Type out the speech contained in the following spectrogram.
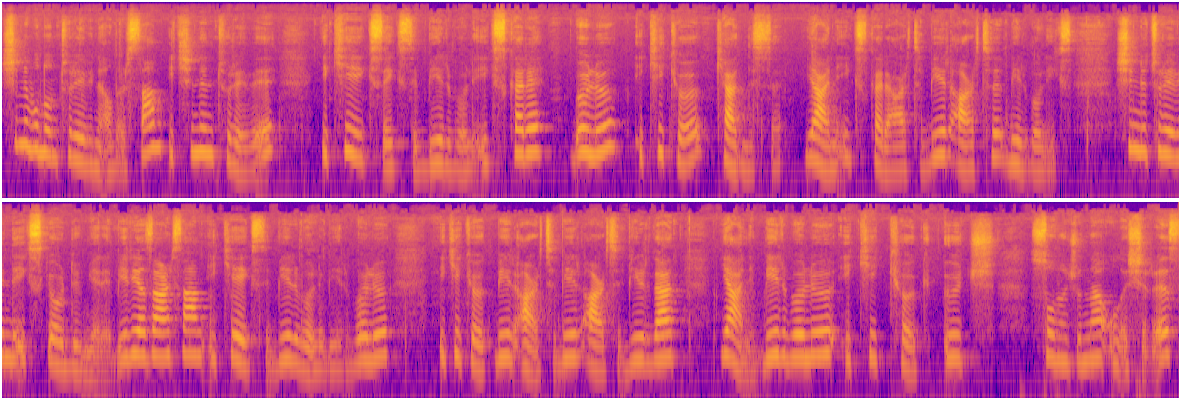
Şimdi bunun türevini alırsam içinin türevi 2x eksi 1 bölü x kare bölü 2 kök kendisi. Yani x kare artı 1 artı 1 bölü x. Şimdi türevinde x gördüğüm yere 1 yazarsam 2 eksi 1 bölü 1 bölü 2 kök 1 artı 1 artı 1'den yani 1 bölü 2 kök 3 sonucuna ulaşırız.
